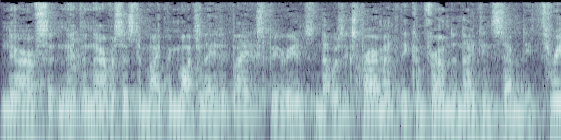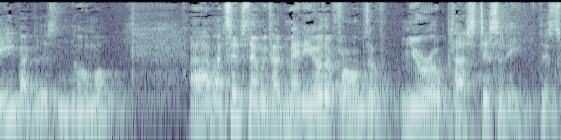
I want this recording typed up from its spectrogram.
nerves, the nervous system might be modulated by experience, and that was experimentally confirmed in 1973 by Bliss and Lømo. Um, and since then, we've had many other forms of neuroplasticity, this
